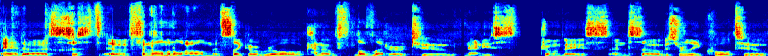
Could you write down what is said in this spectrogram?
and uh, it's just a phenomenal album. It's like a real kind of love letter to 90s drum and bass, and so it was really cool to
